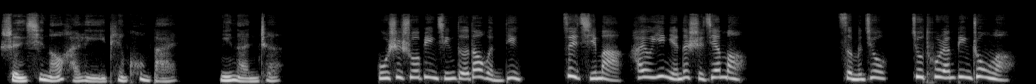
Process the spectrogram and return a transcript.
沈西脑海里一片空白，呢喃着：“不是说病情得到稳定，最起码还有一年的时间吗？怎么就就突然病重了？”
